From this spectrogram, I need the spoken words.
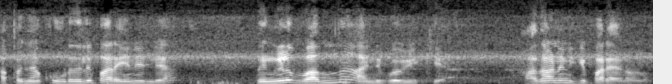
അപ്പം ഞാൻ കൂടുതൽ പറയുന്നില്ല. നിങ്ങൾ വന്ന് അനുഭവിക്കുക. അതാണ് എനിക്ക് പറയാനുള്ളത്.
